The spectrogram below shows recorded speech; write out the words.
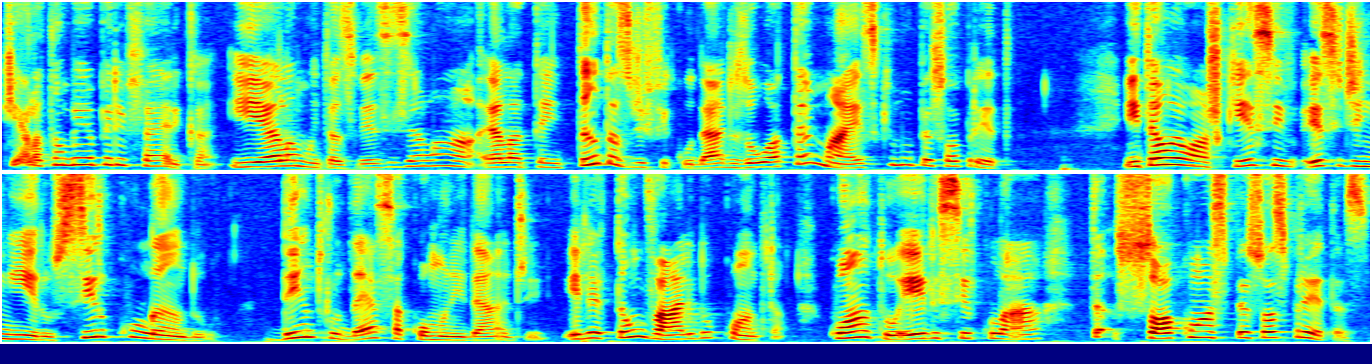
que ela também é periférica e ela muitas vezes ela, ela tem tantas dificuldades ou até mais que uma pessoa preta. Então eu acho que esse, esse dinheiro circulando dentro dessa comunidade ele é tão válido quanto, quanto ele circular só com as pessoas pretas,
